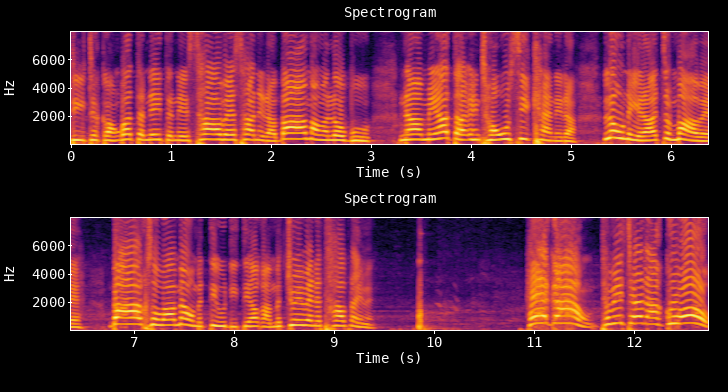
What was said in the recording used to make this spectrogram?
ဒီတကောင်ကတနေ့တနေ့စားပဲစားနေတာဘာမှမလုပ်ဘူးနာမည်ကတာအင်ထုံဦးစီခံနေတာလုံနေတာကျမပဲဘာဆိုဘာမှမသိဘူးဒီတယောက်ကမကြွေးပဲနဲ့ထားပလိုက်မယ်ဟဲကောင်ထမင်းချတာကူအောင်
